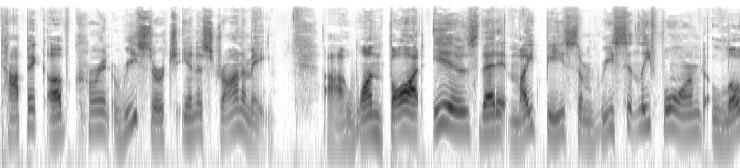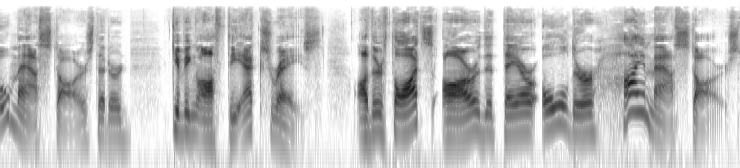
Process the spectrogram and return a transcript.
topic of current research in astronomy. Uh, one thought is that it might be some recently formed low mass stars that are giving off the X rays. Other thoughts are that they are older high mass stars.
